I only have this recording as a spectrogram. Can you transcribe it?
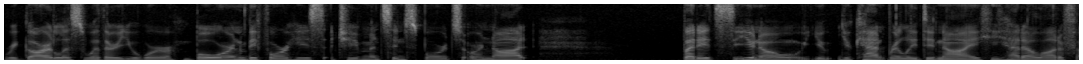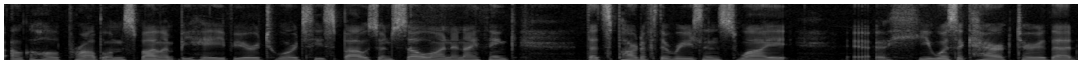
regardless whether you were born before his achievements in sports or not. But it's, you know, you, you can't really deny he had a lot of alcohol problems, violent behavior towards his spouse, and so on. And I think that's part of the reasons why uh, he was a character that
